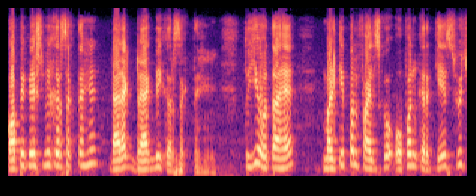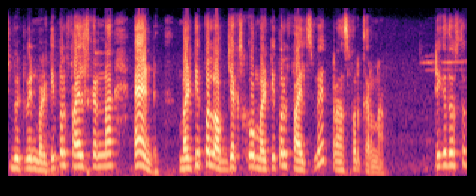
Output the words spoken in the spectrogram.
कॉपी पेस्ट भी कर सकते हैं डायरेक्ट ड्रैग भी कर सकते हैं। तो ये होता है मल्टीपल फाइल्स को ओपन करके स्विच बिटवीन मल्टीपल फाइल्स करना एंड मल्टीपल ऑब्जेक्ट्स को मल्टीपल फाइल्स में ट्रांसफ़र करना। ठीक है दोस्तों?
